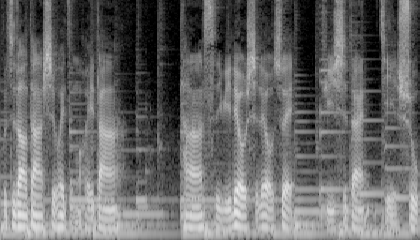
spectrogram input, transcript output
不知道大师会怎么回答。他死于六十六岁，橘时代结束。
